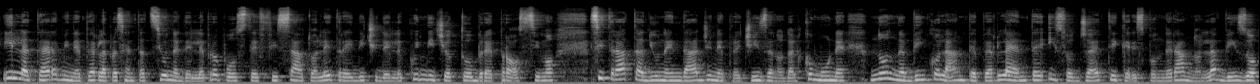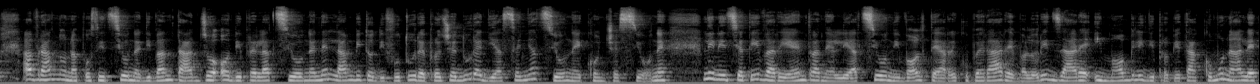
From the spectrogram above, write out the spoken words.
Il termine per la presentazione delle proposte è fissato alle 13 del 15 ottobre prossimo. Si tratta di una indagine, precisano dal comune, non vincolante per l'ente i soggetti che risponderanno all'avviso avranno una posizione di vantaggio o di prelazione nell'ambito di future procedure di assegnazione e concessione. L'iniziativa rientra nelle azioni volte a recuperare e valorizzare immobili di proprietà comunale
